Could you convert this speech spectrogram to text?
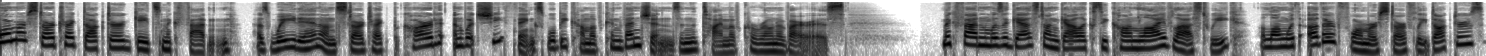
Former Star Trek Doctor Gates McFadden has weighed in on Star Trek Picard and what she thinks will become of conventions in the time of coronavirus. McFadden was a guest on GalaxyCon Live last week, along with other former Starfleet doctors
